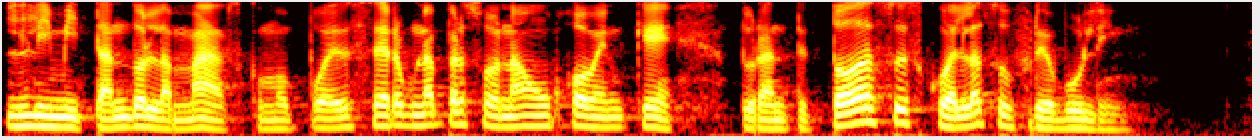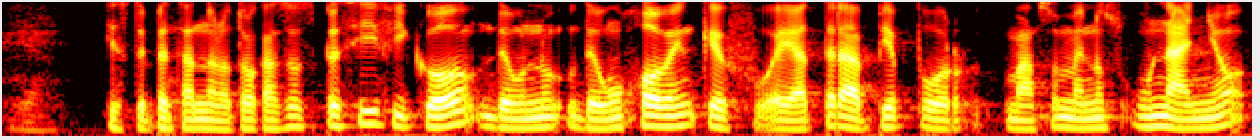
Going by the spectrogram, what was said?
limitándola más, como puede ser una persona o un joven que durante toda su escuela sufrió bullying. Estoy pensando en otro caso específico de un, de un joven que fue a terapia por más o menos un año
